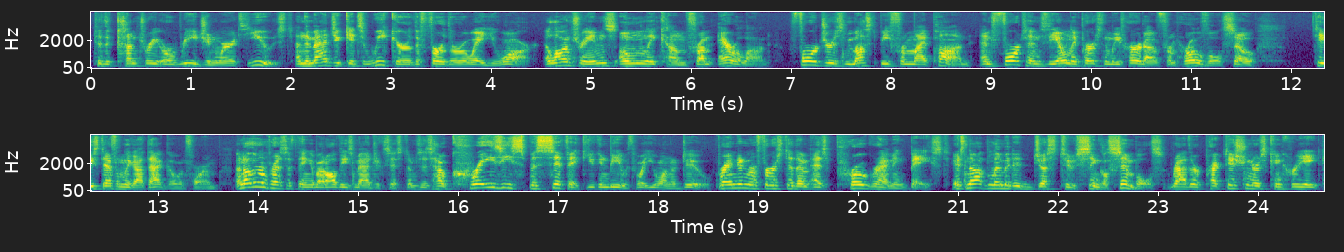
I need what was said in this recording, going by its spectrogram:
to the country or region where it's used, and the magic gets weaker the further away you are. Elantrians only come from Arelon. Forgers must be from MaiPon, and Fortin's the only person we've heard of from Hrovel, so He's definitely got that going for him. Another impressive thing about all these magic systems is how crazy specific you can be with what you want to do. Brandon refers to them as programming based. It's not limited just to single symbols. Rather, practitioners can create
